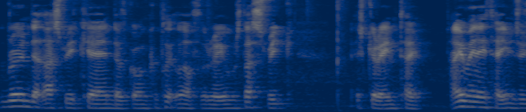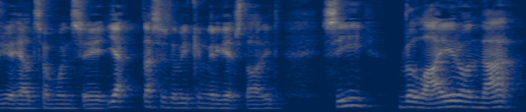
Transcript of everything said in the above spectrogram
ruined it this weekend, I've gone completely off the rails. This week it's grind time. How many times have you heard someone say, Yeah, this is the week I'm gonna get started? See, relying on that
